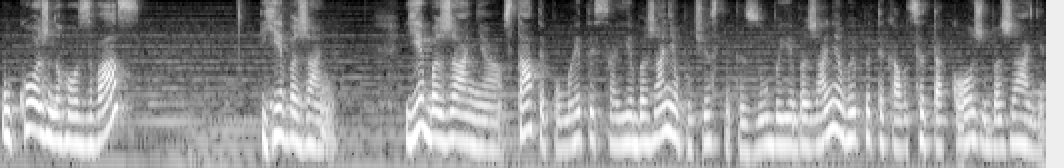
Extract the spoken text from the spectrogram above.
У кожного з вас є бажання. Є бажання встати, помитися, є бажання почистити зуби, є бажання випити каву. Це також бажання.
